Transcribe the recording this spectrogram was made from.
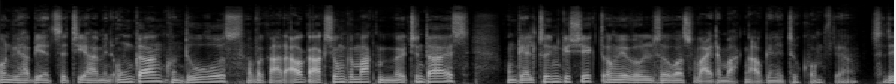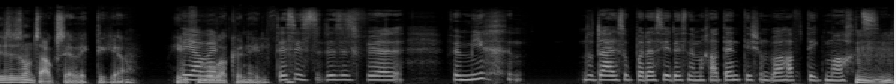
Und wir haben jetzt ein Tierheim in Ungarn, Kondurus, haben wir gerade auch eine Aktion gemacht mit Merchandise und Geld zu ihnen geschickt und wir wollen sowas weitermachen, auch in der Zukunft, ja. So, das ist uns auch sehr wichtig, ja. Hilfen, Ja, wo wir können helfen. Das ist, das ist für, für mich total super, dass ihr das nämlich authentisch und wahrhaftig macht, Mhm.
